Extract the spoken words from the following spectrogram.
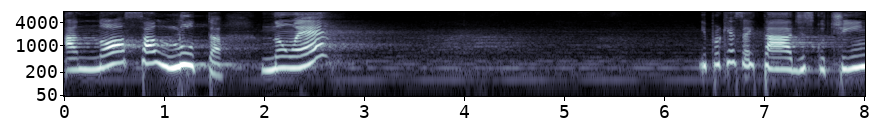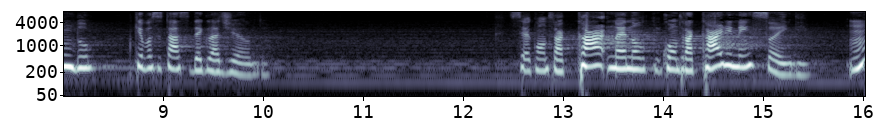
a nossa luta não é. E por que você está discutindo? Por que você está se degladiando? Se é contra, car não é não, contra carne nem sangue. Hum?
